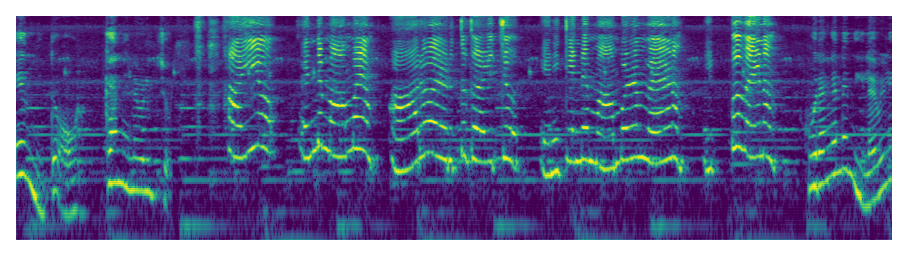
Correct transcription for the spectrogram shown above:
എന്നിട്ട് ഉറക്കെ നിലവിളിച്ചു. എനിക്ക് എന്റെ മാമ്പഴം വേണം. ഇപ്പൊ വേണം. കുരങ്ങന്റെ നിലവിളി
